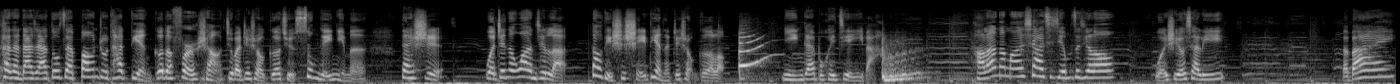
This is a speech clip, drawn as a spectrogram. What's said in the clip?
看在大家都在帮助他点歌的份上，就把这首歌曲送给你们。但是我真的忘记了到底是谁点的这首歌了，你应该不会介意吧？好了，那么下期节目再见喽！我是尤小黎，拜拜。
